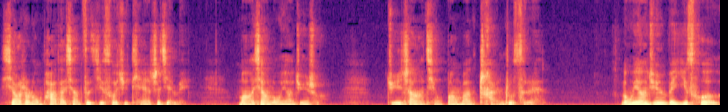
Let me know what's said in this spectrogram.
项少龙怕他向自己索取田氏姐妹，忙向龙阳君说：“君上，请帮忙缠住此人。”龙阳君微一错愕，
